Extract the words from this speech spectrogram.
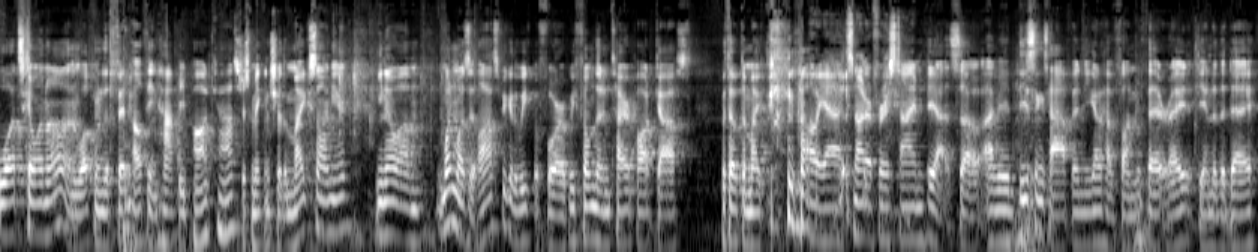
What's going on? Welcome to the Fit, Healthy, and Happy podcast. Just making sure the mic's on here. You know, um, when was it? Last week or the week before? We filmed an entire podcast without the mic being on. Oh yeah, it's not our first time. Yeah, so I mean, these things happen. You gotta have fun with it, right? At the end of the day.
